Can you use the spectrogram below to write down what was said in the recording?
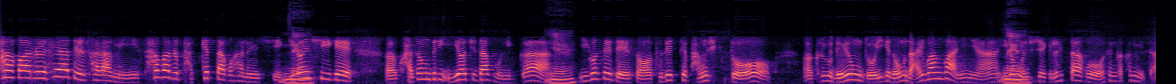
사과를 해야 될 사람이 사과를 받겠다고 하는 식 네. 이런 식의 어, 과정들이 이어지다 보니까 예. 이것에 대해서 도대체 방식도 어, 그리고 내용도 이게 너무 나이브한 거 아니냐 이런 네. 문제 제기를 했다고 생각합니다.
